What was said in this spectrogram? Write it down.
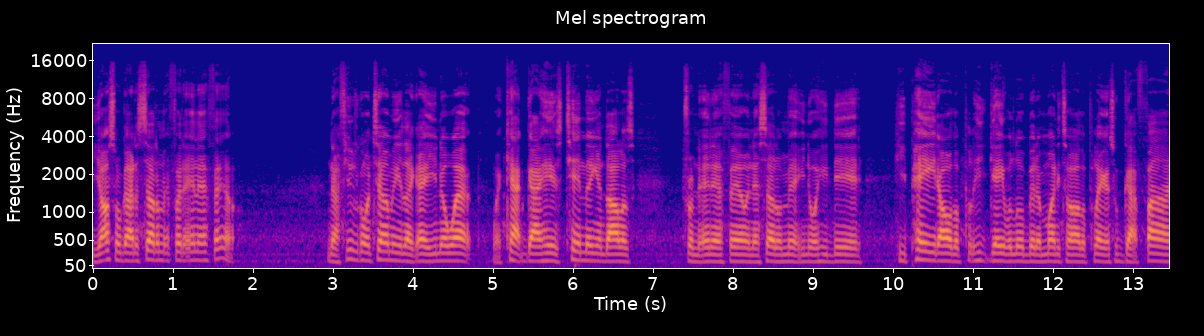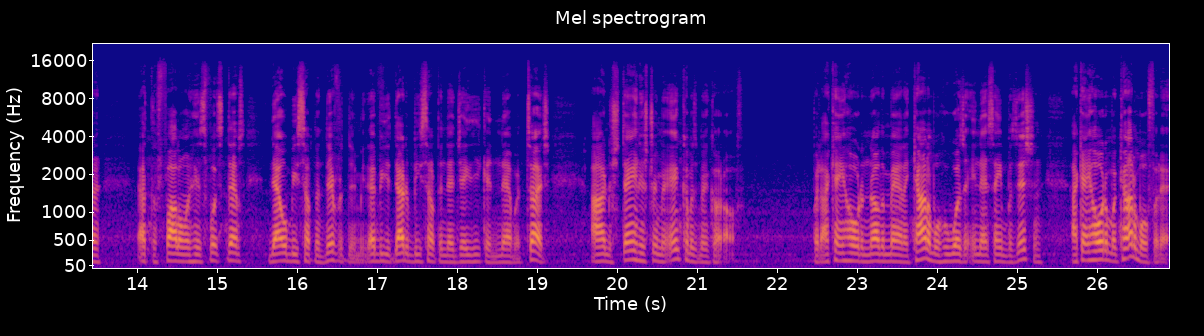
He also got a settlement for the NFL. Now, if you was going to tell me, like, hey, you know what? When Cap got his $10 million from the NFL and that settlement, you know what he did? He paid all the he gave a little bit of money to all the players who got fined after following his footsteps. That would be something different than me. That'd be that would be something that Jay Z could never touch. I understand his streaming income has been cut off, but I can't hold another man accountable who wasn't in that same position. I can't hold him accountable for that.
